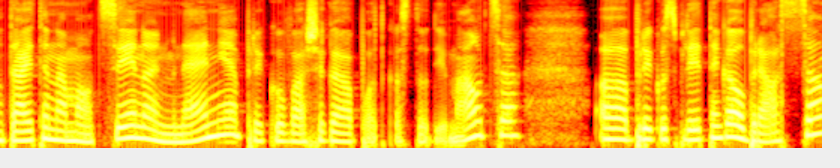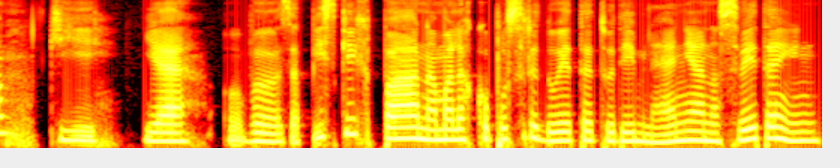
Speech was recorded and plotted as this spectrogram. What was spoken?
oddajte nam oceno in mnenje preko vašega podcasta odjemalca, uh, preko spletnega obrazca, ki je v zapiskih, pa nam lahko posredujete tudi mnenja na svete in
